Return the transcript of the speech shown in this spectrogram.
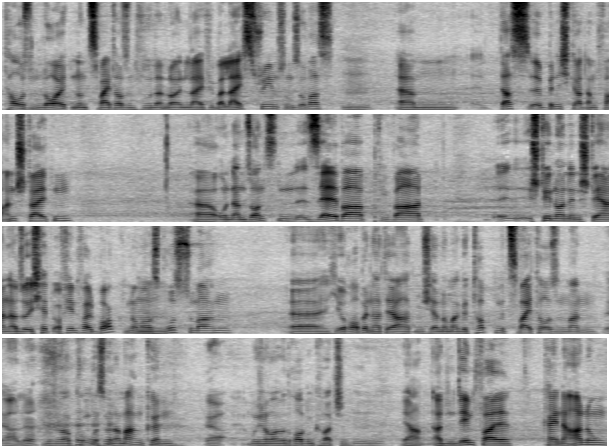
1000 Leuten und 2500 Leuten live über Livestreams und sowas. Mhm. Ähm, das äh, bin ich gerade am Veranstalten. Äh, und ansonsten selber privat Äh, steht noch in den Sternen. Also ich hätte auf jeden Fall Bock, nochmal mhm. was groß zu machen. Äh, hier Robin hat, ja, hat mich ja nochmal getoppt mit 2000 Mann. Ja, ne? Müssen wir mal gucken, was wir da machen können. Ja. Muss ich nochmal mit Robin quatschen. Mhm. Ja, also in dem Fall, keine Ahnung,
